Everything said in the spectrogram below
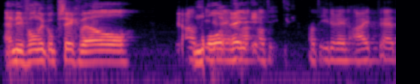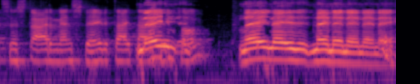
En die vond ik op zich wel. Ja, had, Mooi. iedereen, had, had iedereen iPads en staarden mensen de hele tijd naar Nee, de telefoon? Nee, nee, nee, nee, nee, nee, nee.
